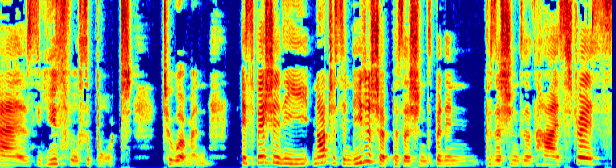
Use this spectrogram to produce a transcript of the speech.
as useful support to women? Especially not just in leadership positions, but in positions of high stress,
